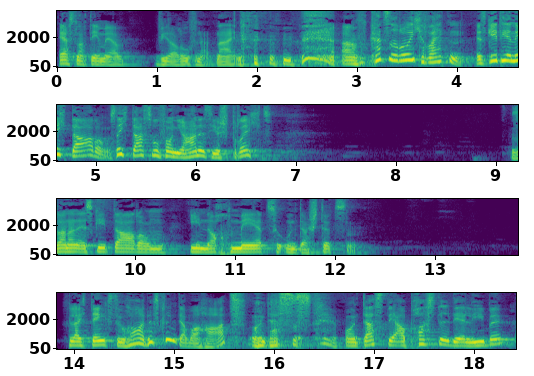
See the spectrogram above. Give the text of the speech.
erst nachdem er widerrufen hat. Nein. Ähm, kannst du ruhig retten. Es geht hier nicht darum. Es ist nicht das, wovon Johannes hier spricht sondern es geht darum, ihn noch mehr zu unterstützen. Vielleicht denkst du, oh, das klingt aber hart und das ist, und das der Apostel der Liebe,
